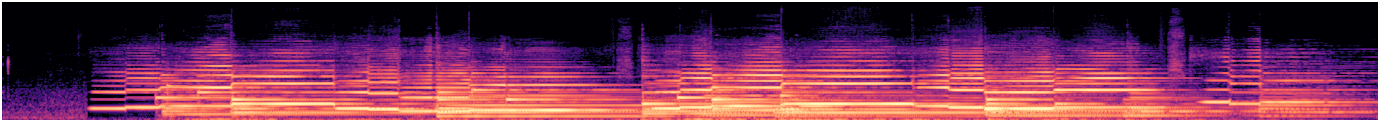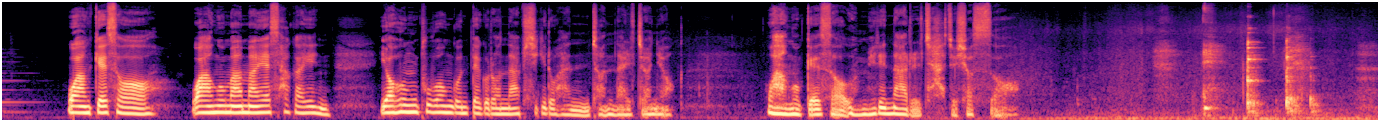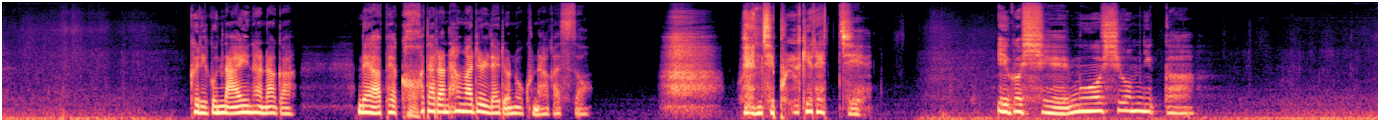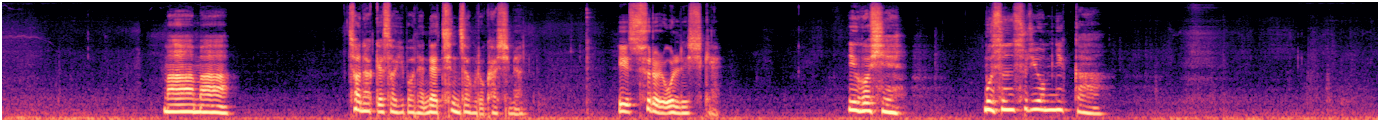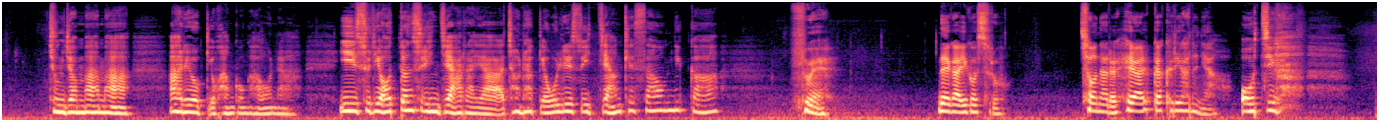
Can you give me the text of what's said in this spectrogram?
왕께서 왕후마마의 사가인 여흥 부원군 댁으로 납시기로 한 전날 저녁 왕후께서 은밀히 나를 찾으셨어. 그리고 나인 하나가 내 앞에 커다란 항아리를 내려놓고 나갔어. 왠지 불길했지. 이것이 무엇이옵니까? 마마, 전하께서 이번에 내 친정으로 가시면 이 술을 올리시게. 이것이 무슨 술이옵니까? 중전 마마, 아래옵기 황공하오나 이 술이 어떤 술인지 알아야 전하께 올릴 수 있지 않겠사옵니까? 왜? 내가 이것으로 전하를 해할까 그리하느냐? 어찌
